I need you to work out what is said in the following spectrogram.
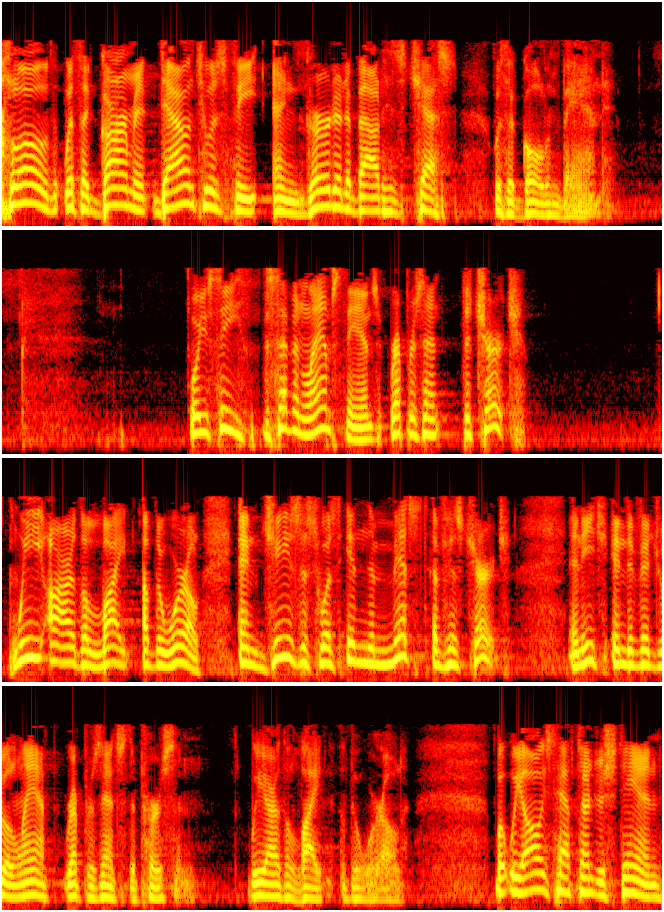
Clothed with a garment down to his feet and girded about his chest with a golden band. Well, you see, the seven lampstands represent the church. We are the light of the world. And Jesus was in the midst of his church. And each individual lamp represents the person. We are the light of the world. But we always have to understand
